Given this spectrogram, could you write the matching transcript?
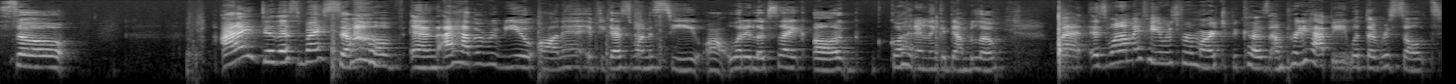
So I did this myself and I have a review on it. If you guys want to see uh, what it looks like, I'll go ahead and link it down below. But it's one of my favorites for March because I'm pretty happy with the results.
